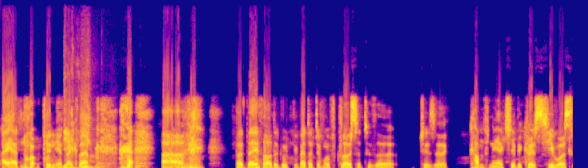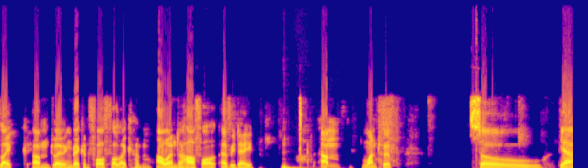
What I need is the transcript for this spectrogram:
I had no opinion back then. uh, but they thought it would be better to move closer to the to the company actually because he was like um, driving back and forth for like an hour and a half all, every day, Hmm. um, one trip. So yeah,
